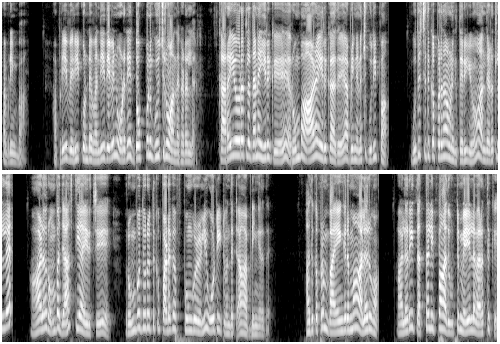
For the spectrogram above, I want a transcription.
அப்படின்பா அப்படியே வெறி கொண்ட வந்தியத்தேவன் உடனே தொப்புன்னு குதிச்சிருவான் அந்த கடலில். கரையோரத்தில் தானே இருக்குது ரொம்ப ஆழம் இருக்காது அப்படின்னு நினச்சி குதிப்பான். குதிச்சதுக்கப்புறம் தான் அவனுக்கு தெரியும் அந்த இடத்துல ஆழம் ரொம்ப ஜாஸ்தியாயிருச்சு ரொம்ப தூரத்துக்கு படக பூங்குழலி ஓட்டிகிட்டு வந்துட்டா அப்படிங்கிறது. அதுக்கப்புறம் பயங்கரமாக அலறுவான். அலறி தத்தளிப்பான் அது விட்டு மேலே வரத்துக்கு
